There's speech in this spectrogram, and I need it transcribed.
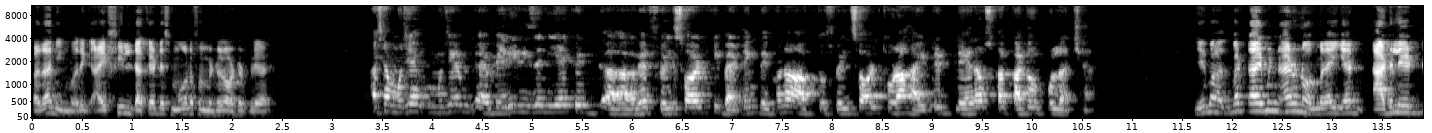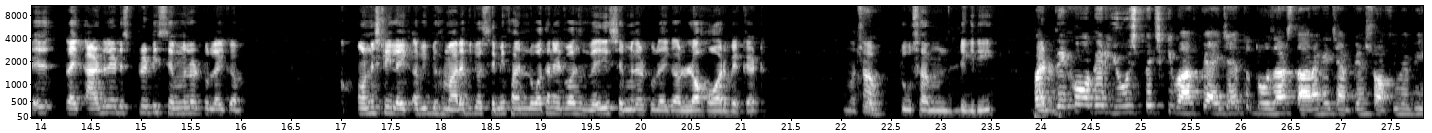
پتہ نہیں like I feel Duckett is more of a middle order player اچھا مجھے مجھے میری ریزن یہ ہے کہ اگر فل سالٹ کی بیٹنگ دیکھو نا آپ تو فل سالٹ تھوڑا ہائٹڈ پلیئر ہے اس کا کٹ اور پل اچھا ہے یہ بات بٹ آئی مین آئی ڈونٹ نو میرا یار Adelaide like Adelaide is pretty similar to like a honestly like ابھی بھی ہمارا بھی جو سیمی فائنل ہوا تھا نا it was very similar to like Lahore wicket مطلب ٹو سم ڈگری بٹ دیکھو اگر یوز پچ کی بات پہ آئی جائے تو دو ہزار ستارہ کے چیمپئنس ٹرافی میں بھی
